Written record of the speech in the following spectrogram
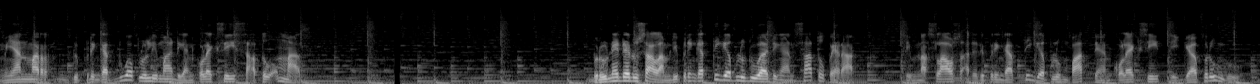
Myanmar di peringkat 25 dengan koleksi 1 emas. Brunei Darussalam di peringkat 32 dengan 1 perak. Timnas Laos ada di peringkat 34 dengan koleksi 3 perunggu.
